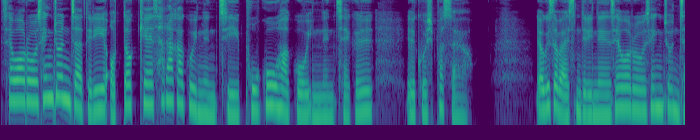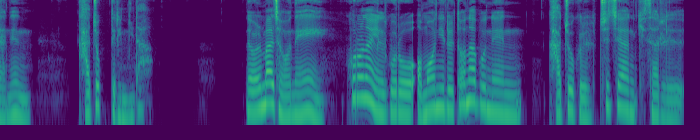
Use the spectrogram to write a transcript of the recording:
세월호 생존자들이 어떻게 살아가고 있는지 보고하고 있는 책을 읽고 싶었어요. 여기서 말씀드리는 세월호 생존자는 가족들입니다. 네, 얼마 전에 코로나19로 어머니를 떠나보낸 가족을 취재한 기사를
